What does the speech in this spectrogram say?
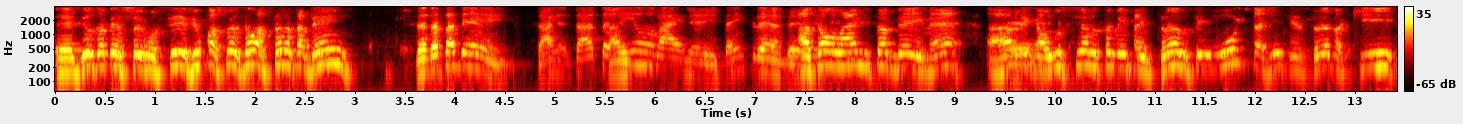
É, Deus abençoe você, viu, pastorzão? A Sandra tá bem? Sandra tá bem. Tá, tá também aí. online aí, tá entrando aí. Ah, tá online também, né? Ah, é. legal. O Luciano também está entrando, tem muita gente entrando aqui.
